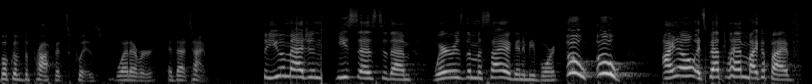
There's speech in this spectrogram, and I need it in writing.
Book of the Prophets quiz, whatever, at that time. So you imagine he says to them, Where is the Messiah going to be born? Ooh, ooh, I know, it's Bethlehem, Micah 5.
